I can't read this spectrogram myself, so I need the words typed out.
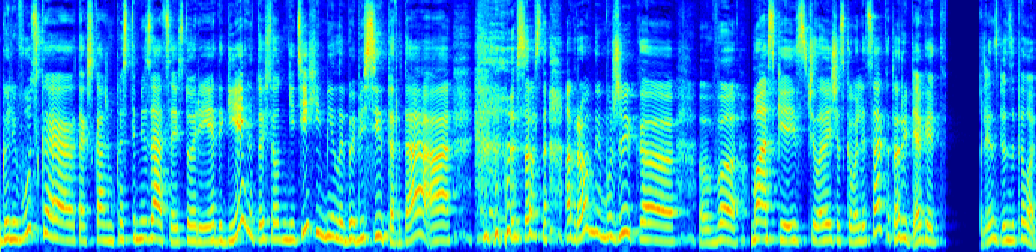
голливудская, так скажем, кастомизация истории Эда Гейна, то есть он не тихий, милый бэбиситер, да, а, собственно, огромный мужик э, в маске из человеческого лица, который бегает, блин, с бензопилой.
